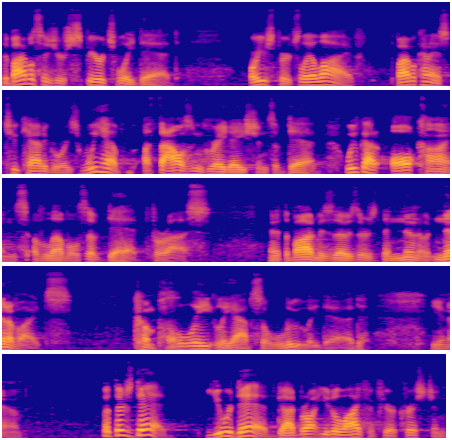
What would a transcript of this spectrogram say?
The Bible says you're spiritually dead or you're spiritually alive. The Bible kind of has two categories. We have a thousand gradations of dead. We've got all kinds of levels of dead for us. And at the bottom is those, there's the Ninevites, completely, absolutely dead, you know. But there's dead. You were dead. God brought you to life if you're a Christian.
